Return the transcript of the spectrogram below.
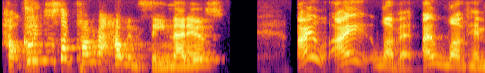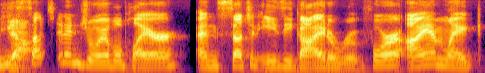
how can we just like talk about how insane that is? I I love it. I love him. He's yeah. such an enjoyable player and such an easy guy to root for. I am like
